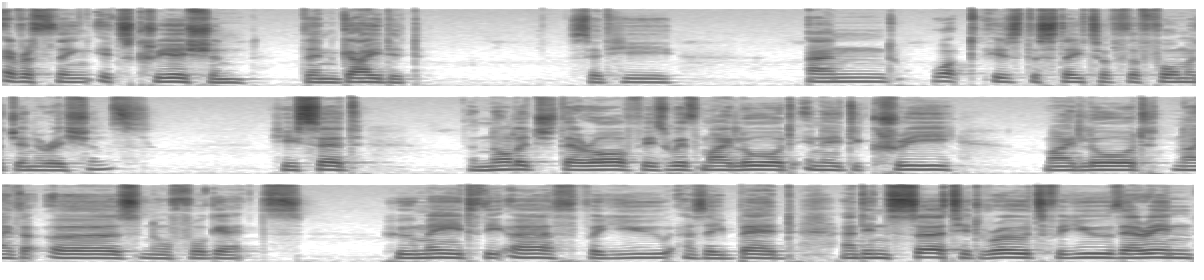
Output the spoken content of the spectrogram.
everything its creation, then guided. Said he, And what is the state of the former generations? He said, The knowledge thereof is with my Lord in a decree my Lord neither errs nor forgets, who made the earth for you as a bed, and inserted roads for you therein,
